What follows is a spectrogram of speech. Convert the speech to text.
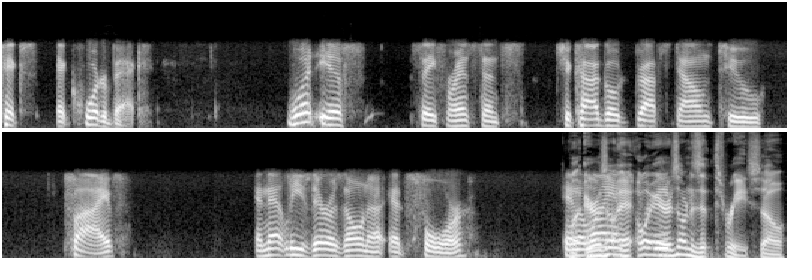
picks at quarterback. What if say, for instance, Chicago drops down to five, and that leaves Arizona at four. And well, Arizona, oh, Arizona's at three. So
